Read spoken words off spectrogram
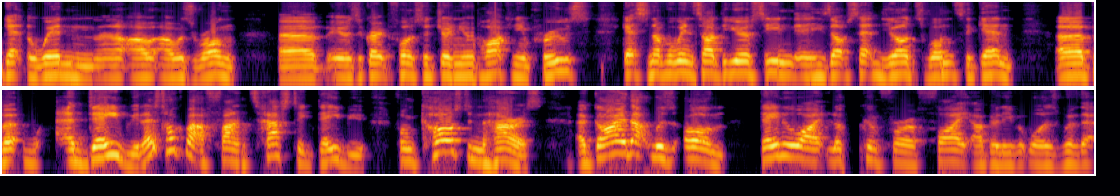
get the win. I, I was wrong. Uh, it was a great performance of Yong Park, and he improves, gets another win inside the UFC, and he's upsetting the odds once again. Uh, but a debut, let's talk about a fantastic debut from Carlston Harris, a guy that was on Dana White looking for a fight, I believe it was, with the,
